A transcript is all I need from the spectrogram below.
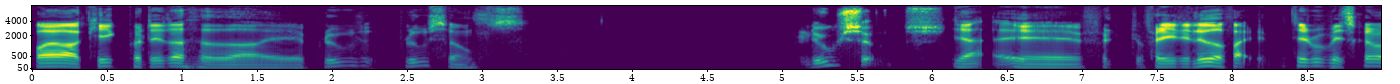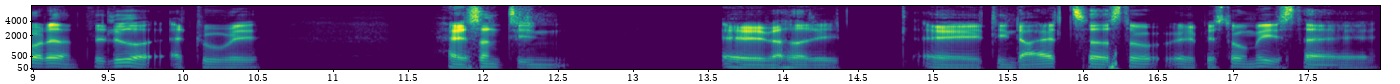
Prøv at kigge på det, der hedder øh, Blue, Blue Zones. Lusums. Ja, øh, for, fordi det lyder faktisk... Det du beskriver der, det lyder, at du vil have sådan din... Øh, hvad hedder det? Øh, din diet til at stå, øh, bestå mest af...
